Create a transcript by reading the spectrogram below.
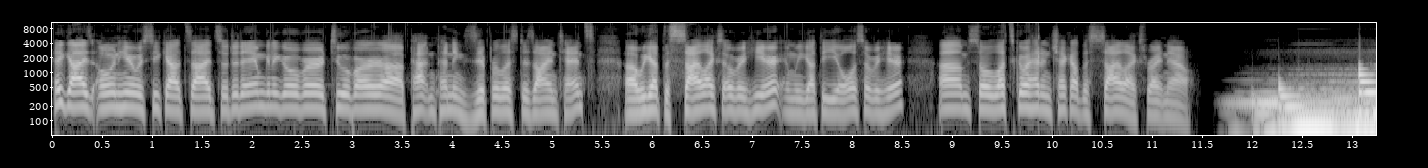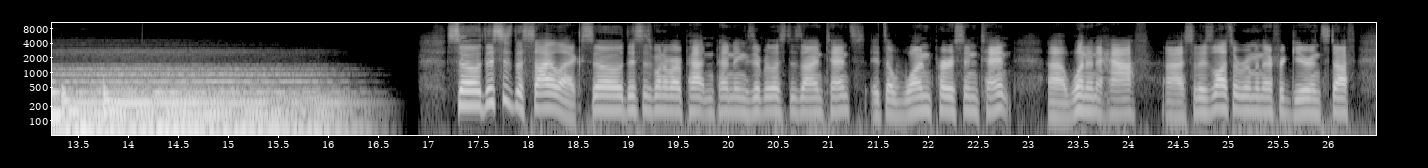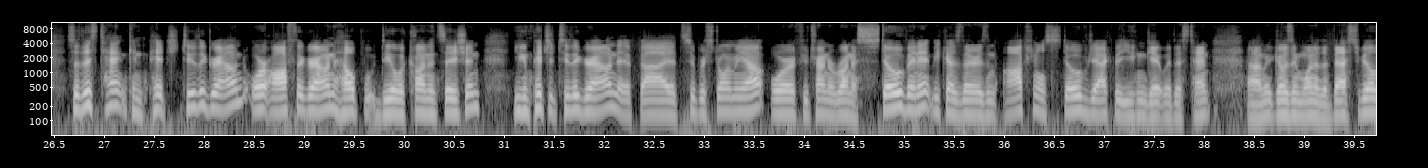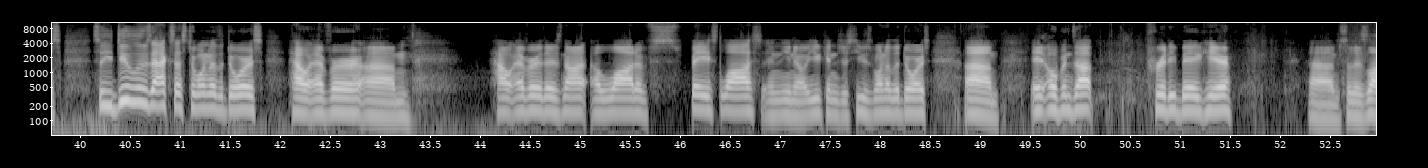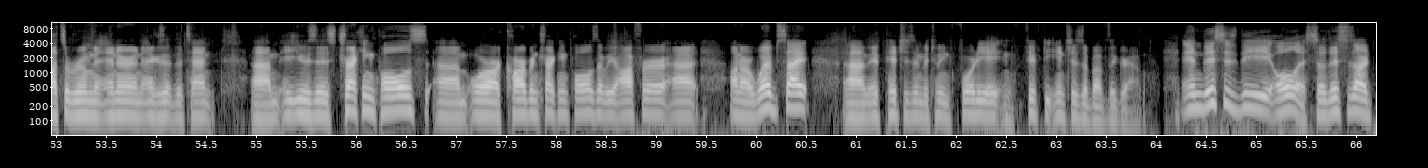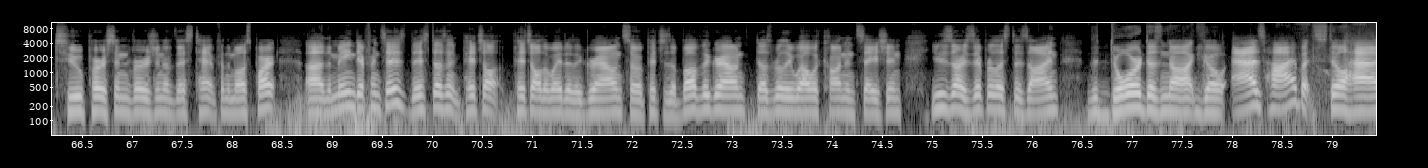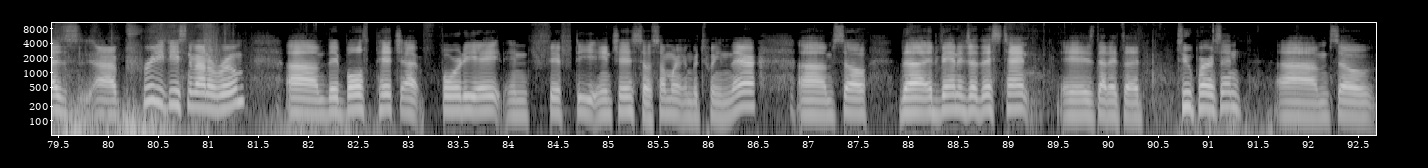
Hey guys, Owen here with Seek Outside. So today I'm gonna go over two of our uh, patent pending zipperless design tents. Uh, we got the Silex over here and we got the Eolus over here. Um, so let's go ahead and check out the Silex right now. So this is the Silex. So this is one of our patent pending zipperless design tents. It's a one person tent, uh, one and a half. Uh, so there's lots of room in there for gear and stuff. So this tent can pitch to the ground or off the ground, to help deal with condensation. You can pitch it to the ground if uh, it's super stormy out, or if you're trying to run a stove in it, because there is an optional stove jack that you can get with this tent. Um, it goes in one of the vestibules. So you do lose access to one of the doors. However, um, However, there's not a lot of space loss and you know, you can just use one of the doors. Um, it opens up pretty big here. Um, so there's lots of room to enter and exit the tent. Um, it uses trekking poles um, or our carbon trekking poles that we offer at on our website. Um, it pitches in between 48 and 50 inches above the ground. And this is the Eolus. So this is our two person version of this tent for the most part. Uh, the main difference is this doesn't pitch all, pitch all the way to the ground. So it pitches above the ground, does really well with condensation. Uses our zipperless design. The door does not go as high, but still has a pretty decent amount of room. Um, they both pitch at 48 and 50 inches, so somewhere in between there. Um, so the advantage of this tent is that it's a two person. Um, so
